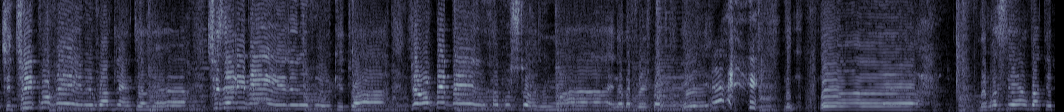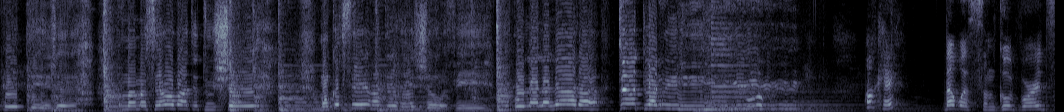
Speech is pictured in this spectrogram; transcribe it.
si tu pouvais me voir de l'intérieur, je suis allumé, je ne veux que toi. Viens bébé, rapproche-toi de moi. Another French part. ma va te protéger, ma sœur va te toucher, mon corsaire va te réchauffer. Oh là là là là, toute la nuit. Ok. That was some good words,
